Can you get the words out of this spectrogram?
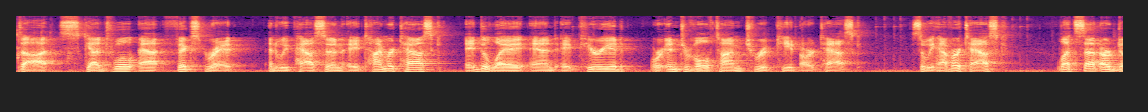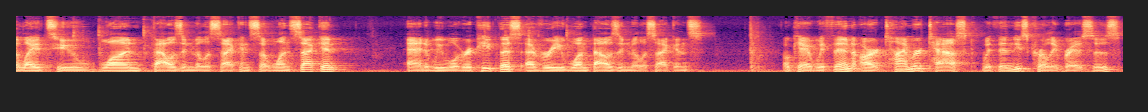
dot schedule at fixed rate and we pass in a timer task a delay, and a period or interval of time to repeat our task. So we have our task. Let's set our delay to 1000 milliseconds, so one second, and we will repeat this every 1000 milliseconds. Okay, within our timer task, within these curly braces,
